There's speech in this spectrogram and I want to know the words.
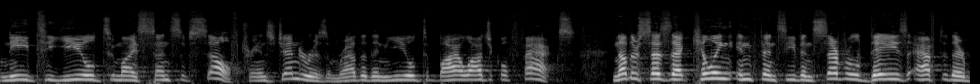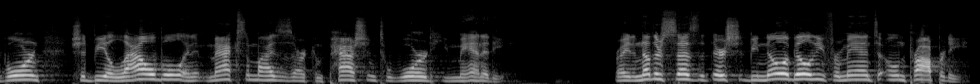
need to yield to my sense of self, transgenderism, rather than yield to biological facts. Another says that killing infants even several days after they're born should be allowable and it maximizes our compassion toward humanity. Right? Another says that there should be no ability for man to own property.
